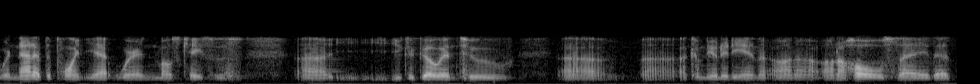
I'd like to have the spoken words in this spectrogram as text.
we're not at the point yet where, in most cases, uh, you could go into uh, uh, a community and on a on a whole say that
